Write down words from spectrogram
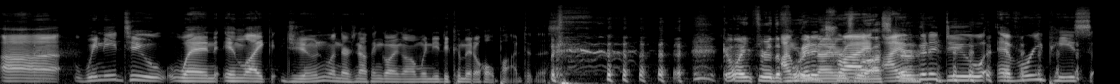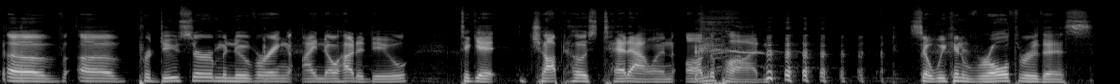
Uh, we need to when in like June when there's nothing going on, we need to commit a whole pod to this. going through the I'm 49ers gonna try. roster. I am gonna do every piece of of producer maneuvering I know how to do to get chopped host Ted Allen on the pod, so we can roll through this.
